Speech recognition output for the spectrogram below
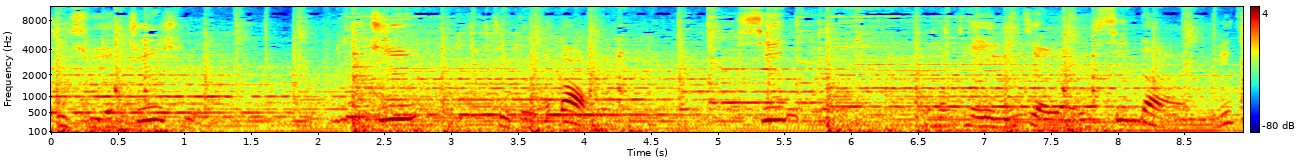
是学知识，知是得到，心我们可以理解为新的理解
